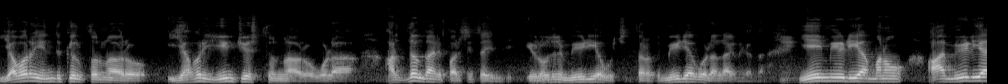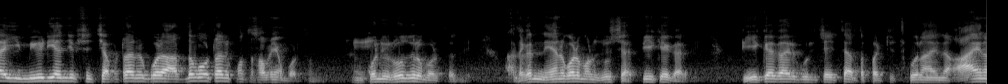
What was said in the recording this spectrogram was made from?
ఎవరు ఎందుకు వెళ్తున్నారో ఎవరు ఏం చేస్తున్నారో కూడా అర్థం కాని పరిస్థితి అయింది. ఈ రోజున మీడియా వచ్చిన తర్వాత మీడియా కూడా అలాగే కదా. ఏ మీడియా మనం ఆ మీడియా ఈ మీడియా అని చెప్పి చెప్పడానికి కూడా అర్థం అవటానికి కొంత సమయం పడుతుంది. కొన్ని రోజులు పడుతుంది. అందుకని నేను కూడా మనం చూసా పీకే గారిని. పీకే గారి గురించి అయితే అంత పట్టించుకొని. ఆయన ఆయన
